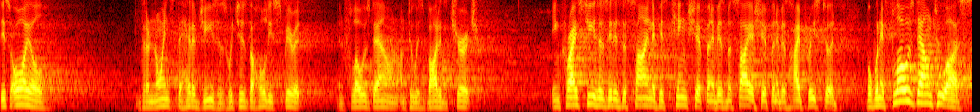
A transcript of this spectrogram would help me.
This oil that anoints the head of Jesus, which is the Holy Spirit, and flows down onto his body, the church. In Christ Jesus, it is the sign of his kingship and of his messiahship and of his high priesthood. But when it flows down to us,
